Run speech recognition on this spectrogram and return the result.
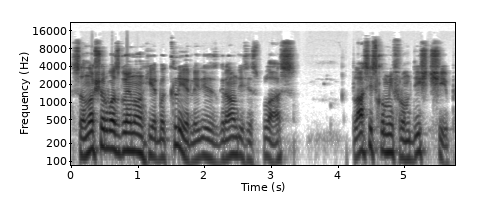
So I'm not sure what's going on here, but clearly this is ground, this is plus. Plus is coming from this chip.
